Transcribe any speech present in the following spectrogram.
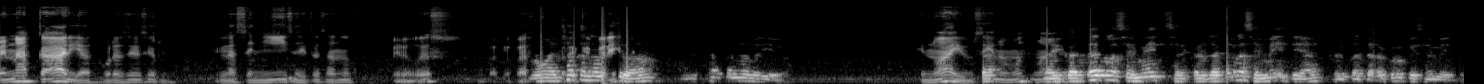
renazca Arias, por así decirlo. En las cenizas y todo eso, ¿no? Pero es para que pase. No, el Chaca no lo aparezca. lleva, el Chaca no lo lleva. Que no hay, Ah, nomás, no hay. Calcaterra se mete, Calcaterra se mete, ¿ah? Calcaterra creo que se mete.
